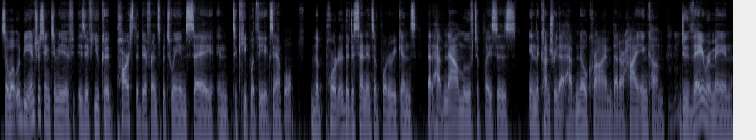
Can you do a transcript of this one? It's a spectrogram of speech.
So what would be interesting to me if, is if you could parse the difference between, say, and to keep with the example, the Puerto, the descendants of Puerto Ricans that have now moved to places in the country that have no crime, that are high income, mm-hmm. do they remain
